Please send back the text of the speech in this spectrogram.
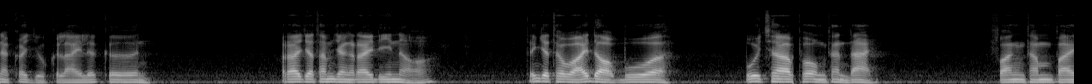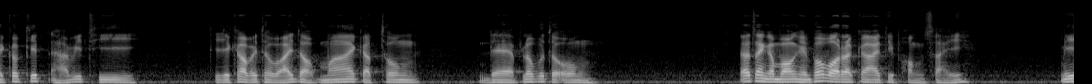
นะก็อยู่ไกลเหลือเกิน เราจะทำอย่างไรดีหนอ ถึงจะถวายดอกบัว บูชาพระองค์ท่านได้ ฟังทำไปก็คิดหาวิธี ที่จะเข้าไปถวายดอกไม้กับธงแด่พระพุทธองค์ แล้วท่านก็มองเห็นพระวรากายที่ผ่องใส มี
